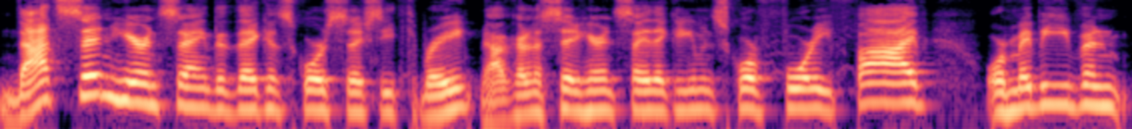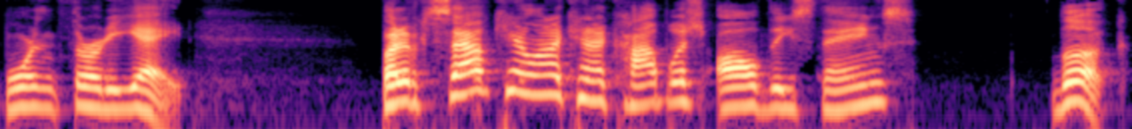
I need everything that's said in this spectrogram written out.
not sitting here and saying that they can score 63, not going to sit here and say they can even score 45 or maybe even more than 38. But if South Carolina can accomplish all these things, look,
